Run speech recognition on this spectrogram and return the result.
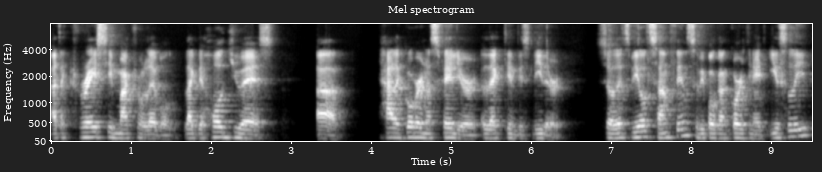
at a crazy macro level. Like the whole US uh, had a governance failure electing this leader. So let's build something so people can coordinate easily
